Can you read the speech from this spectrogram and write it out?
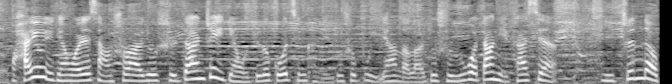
的。我还有一点我也想说啊，就是当然这一点我觉得国情肯定就是不一样的了。就是如果当你发现你真的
